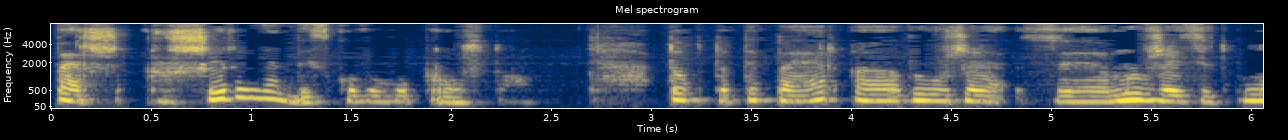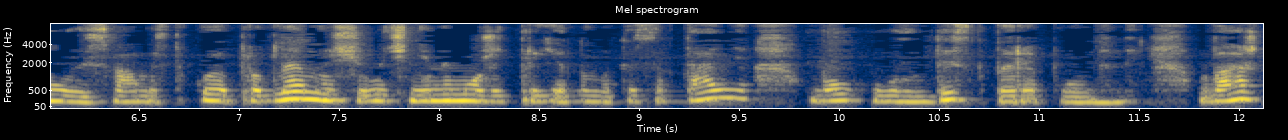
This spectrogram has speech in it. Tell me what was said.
Перше розширення дискового простору. Тобто тепер е, ви вже, ми вже зіткнулися з вами з такою проблемою, що учні не можуть приєднувати завдання, бо Google диск переповнений. Ваш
